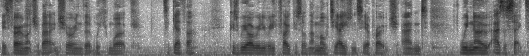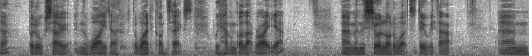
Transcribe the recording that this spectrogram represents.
is very much about ensuring that we can work together because we are really, really focused on that multi agency approach. And we know as a sector, but also in the wider, the wider context, we haven't got that right yet. Um, and there's still a lot of work to do with that. Um,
